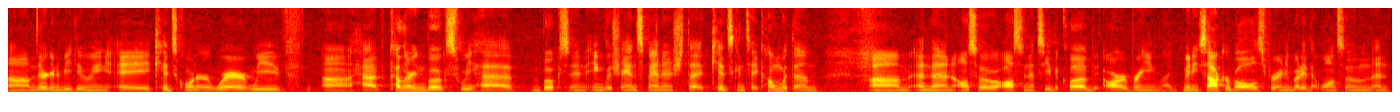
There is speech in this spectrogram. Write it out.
Um, they're going to be doing a kids corner where we've uh, have coloring books. We have books in English and Spanish that kids can take home with them. Um, and then also Austin FC the club are bringing like mini soccer balls for anybody that wants them. And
